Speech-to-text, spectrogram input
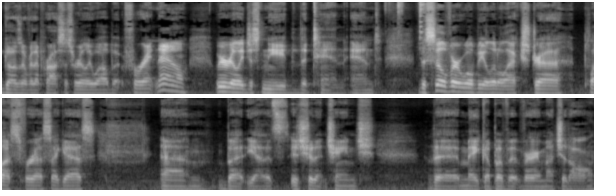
goes over the process really well. But for right now, we really just need the tin, and the silver will be a little extra plus for us, I guess. Um, but yeah, it shouldn't change the makeup of it very much at all.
